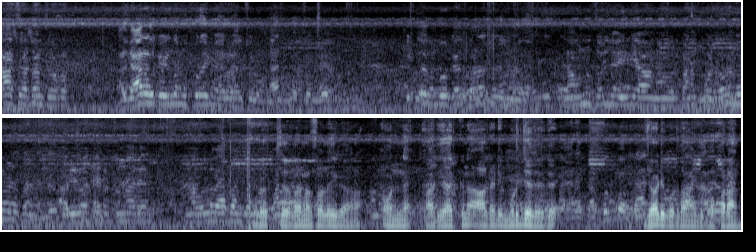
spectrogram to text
காசு வேண்டாம்னு சொல்றேன் அது வேற ஆள் கையில் தான் முப்பது ரூபாய்க்கு மேல வேலை சொல்லுவாங்க. கிட்ட ரெண்டு ஒரு கையில் பணம் சொல்லுங்க நான் ஒன்றும் சொல்ல ஐடியா. நான் ஒரு கணக்கு போட்டு அவர் இருபத்தேழு சொன்னாரு. நான் உள்ள வியாபாரம் இருபத்தி வேணா சொல்லியிருக்காங்க. ஒன்று அது ஏற்கனவே ஆல்ரெடி முடிஞ்சது இது. ஜோடி போட்டு தான் வாங்கிட்டு போக போகிறாங்க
